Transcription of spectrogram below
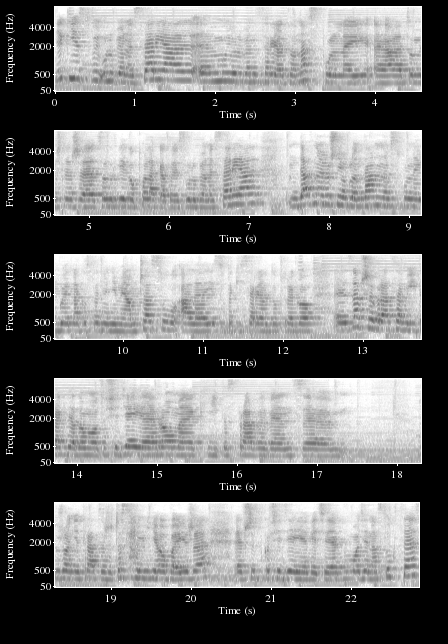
Jaki jest Twój ulubiony serial? E, mój ulubiony serial to Na Wspólnej, e, ale to myślę, że co drugiego Polaka to jest ulubiony serial. Dawno już nie oglądałam Na Wspólnej, bo jednak ostatnio nie miałam czasu, ale jest to taki serial, do którego zawsze wracam i tak wiadomo co się dzieje, Romek i te sprawy, więc dużo nie tracę, że czasami nie obejrzę. E, wszystko się dzieje, wiecie, jak w modzie na sukces.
